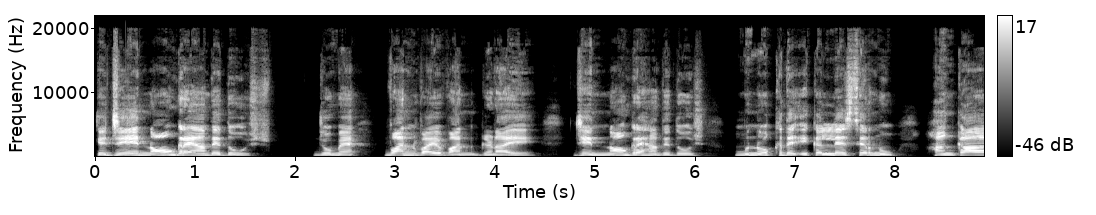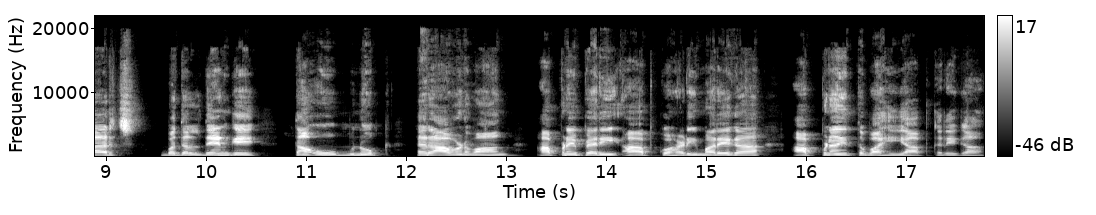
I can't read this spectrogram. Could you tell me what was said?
ਕਿ ਜੇ ਨੌ ਗ੍ਰਹਿਆਂ ਦੇ ਦੋਸ਼, ਜੋ ਮੈਂ ਵਨ ਬਾਏ ਵਨ ਗਣਾਏ, ਜੇ ਨੌ ਗ੍ਰਹਿਆਂ ਦੇ ਦੋਸ਼ ਮਨੁੱਖ ਦੇ ਇਕੱਲੇ ਸਿਰ ਨੂੰ ਹੰਕਾਰ 'ਚ ਬਦਲ ਦੇਣਗੇ, ਤਾਂ ਉਹ ਮਨੁੱਖ ਰਾਵਣ ਵਾਂਗ ਆਪਣੇ ਪੈਰੀ ਆਪ ਕੁਹਾੜੀ ਮਾਰੇਗਾ, ਆਪਣਾ ਹੀ ਤਬਾਹੀ ਆਪ ਕਰੇਗਾ।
